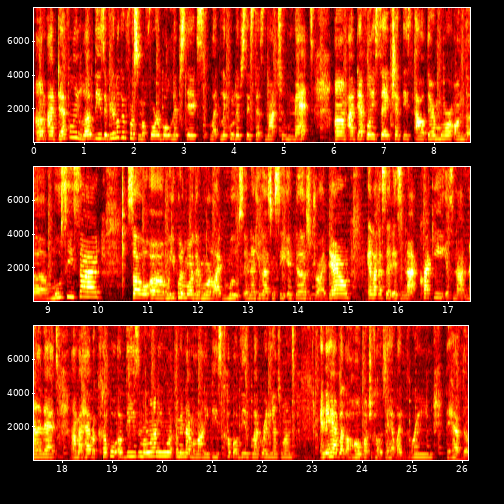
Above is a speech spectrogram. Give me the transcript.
um, I definitely love these. If you're looking for some affordable lipsticks like liquid lipsticks that's not too matte um, I definitely say check these out. They're more on the moussey side so um, when you put them on, they're more like mousse. And as you guys can see, it does dry down. And like I said, it's not cracky. It's not none of that. Um, I have a couple of these Milani one. I mean, not Milani. These couple of these Black Radiance ones. And they have like a whole bunch of colors. They have like green, they have the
